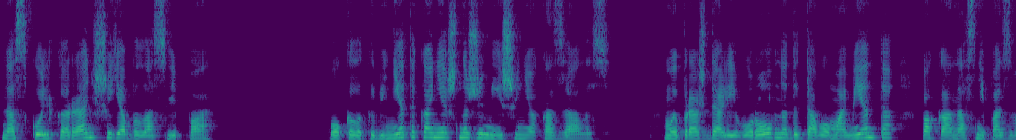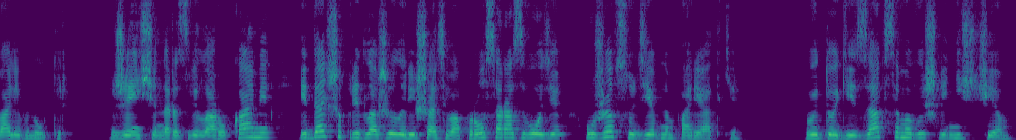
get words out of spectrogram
насколько раньше я была слепа. Около кабинета, конечно же, Миши не оказалось. Мы прождали его ровно до того момента, пока нас не позвали внутрь. Женщина развела руками и дальше предложила решать вопрос о разводе уже в судебном порядке. В итоге из ЗАГСа мы вышли ни с чем.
